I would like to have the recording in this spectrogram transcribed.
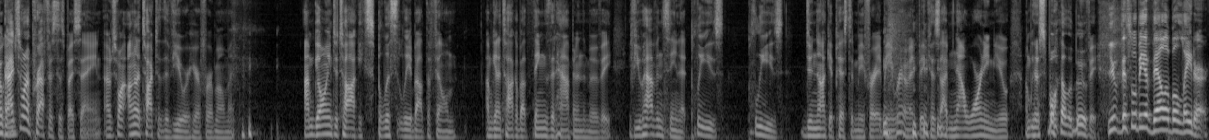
Okay. And I just want to preface this by saying, I just want, I'm going to talk to the viewer here for a moment. I'm going to talk explicitly about the film. I'm going to talk about things that happen in the movie. If you haven't seen it, please, please do not get pissed at me for it being ruined because I'm now warning you. I'm going to spoil the movie. You, this will be available later.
